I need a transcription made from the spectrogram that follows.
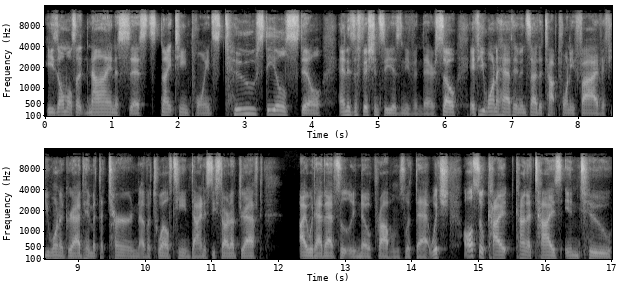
He's almost at nine assists, 19 points, two steals still, and his efficiency isn't even there. So if you want to have him inside the top 25, if you want to grab him at the turn of a 12 team dynasty startup draft, I would have absolutely no problems with that, which also kind of ties into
